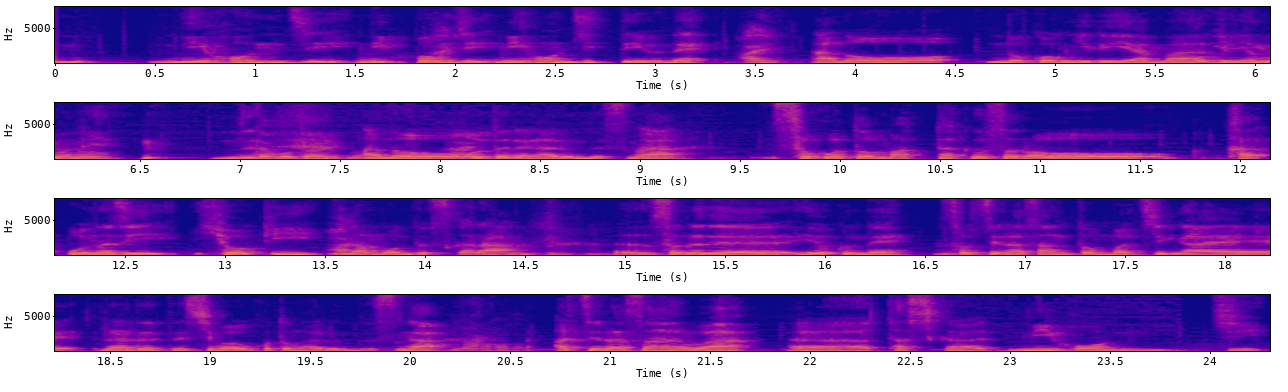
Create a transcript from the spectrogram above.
ん日本人日本人、日本人っていうねはい。あのノコギリ山っていう、ね。あの、はい。お寺があるんですが、はそこと全くそのか同じ表記なもんですから、それでよくね、うん。そちらさんと間違えられてしまうことがあるんですがあちらさんはあー確か日本人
